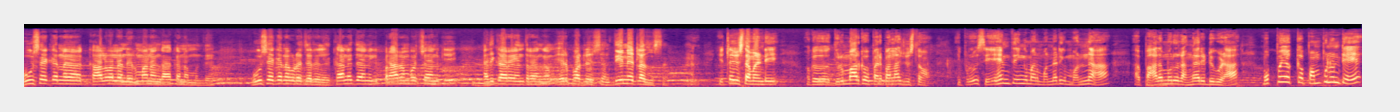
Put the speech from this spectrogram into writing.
భూసేకరణ కాలువల నిర్మాణం కాకన్నా ముందే భూసేకరణ కూడా జరగలేదు. కానీ దానికి ప్రారంభోత్సవానికి అధికార యంత్రాంగం ఏర్పాట్లు చేస్తుంది. దీన్ని ఎట్లా చూస్తారు? ఎట్లా చూస్తామండి? ఒక దుర్మార్గ పరిపాలన చూస్తాం. ఇప్పుడు సేమ్ థింగ్ మనం మొన్నటికి మొన్న పాలమూరు రంగారెడ్డి కూడా ముప్పై ఒక్క పంపులుంటే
